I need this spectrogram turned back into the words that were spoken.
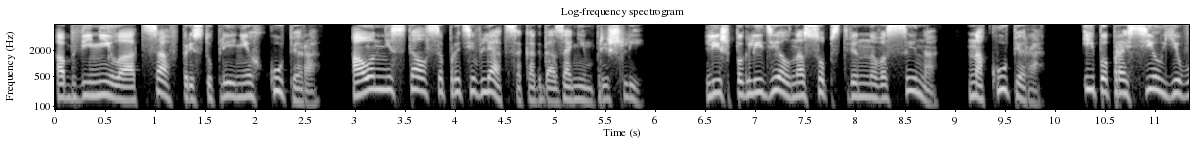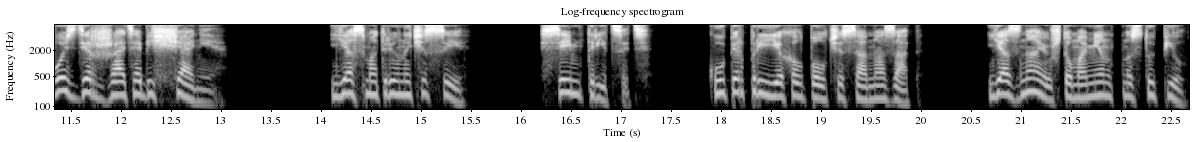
обвинила отца в преступлениях Купера, а он не стал сопротивляться, когда за ним пришли. Лишь поглядел на собственного сына, на Купера, и попросил его сдержать обещание. Я смотрю на часы. 7.30. Купер приехал полчаса назад. Я знаю, что момент наступил.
